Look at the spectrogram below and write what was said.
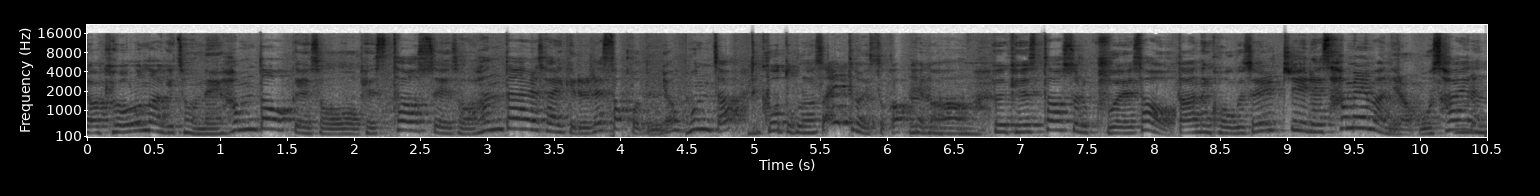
제가 결혼하기 전에 함덕에서 게스트하우스에서 한 달 살기를 했었거든요. 혼자. 그것도 그런 사이트가 있어, 카페가. 음. 그래서 게스트하우스를 구해서 나는 거기서 일주일에 3일만 일하고 4일은 음,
